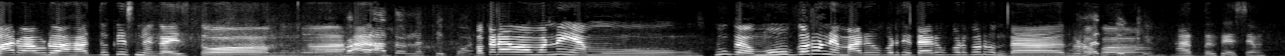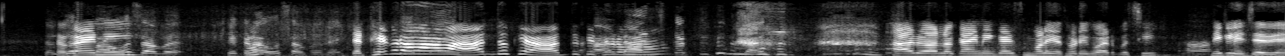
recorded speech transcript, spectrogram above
મારો આવડો હાથ દુખીશ ને ગાઈઝ તો હા. પકડાવવામાં નહીં આમ હું શું કહું મૂવ કરું ને મારી ઉપરથી તારી ઉપર કરું ને થોડોક હાથ દુખે. છે એમ. તો કઈ નહીં. હાથ દુખે હાથ દુખે. સારું હાલો કઈ નહીં ગાઈસ મળીએ થોડીક વાર પછી. નીકળી જઈએ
